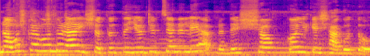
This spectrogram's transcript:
নমস্কার বন্ধুরা ঈশ্বরতত্ত্ব ইউটিউব চ্যানেলে আপনাদের সকলকে স্বাগত।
